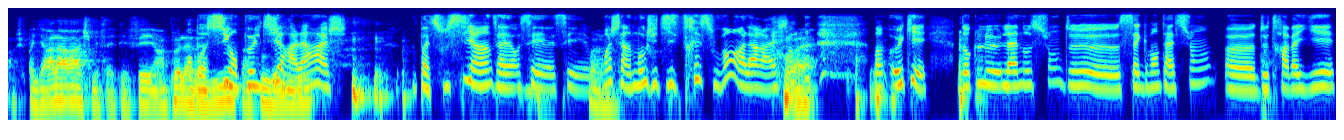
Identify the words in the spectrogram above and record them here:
je ne vais pas dire à l'arrache, mais ça a été fait un peu à la oh bah si, on peut le dire à l'arrache. pas de souci. Hein, Moi, c'est un mot que j'utilise très souvent à l'arrache. Donc, OK. Donc, le, la notion de euh, segmentation, euh, de travailler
